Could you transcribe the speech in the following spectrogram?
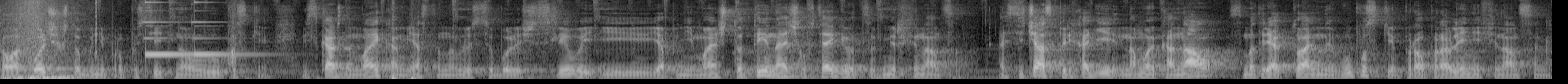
колокольчик, чтобы не пропустить новые выпуски. Ведь с каждым лайком я становлюсь все более счастливой, и я понимаю, что ты начал втягиваться в мир финансов. А сейчас переходи на мой канал, смотри актуальные выпуски про управление финансами.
